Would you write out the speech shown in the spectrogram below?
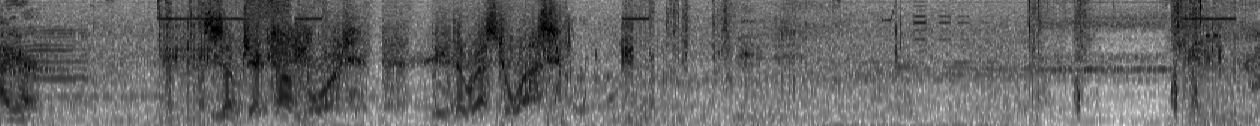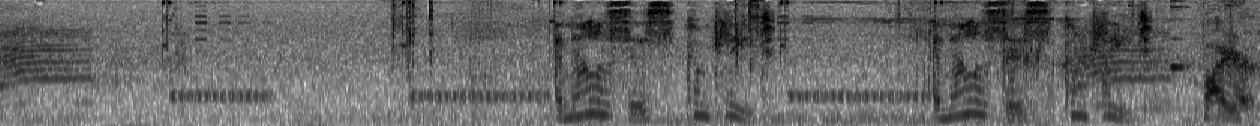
Fire! Subject on board. Leave the rest to us. Analysis complete. Analysis complete. Fire!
